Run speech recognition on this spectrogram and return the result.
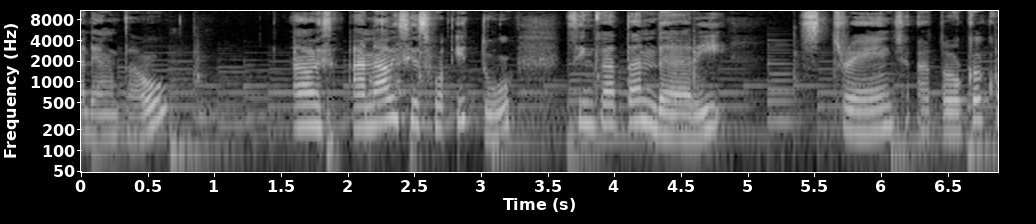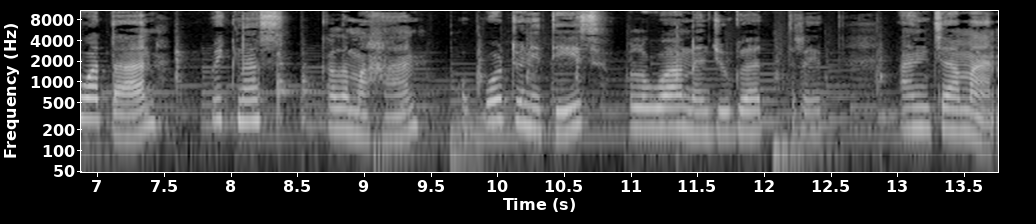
Ada yang tahu? Analis analisis SWOT itu singkatan dari strength atau kekuatan, weakness, kelemahan, opportunities, peluang dan juga threat, ancaman.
